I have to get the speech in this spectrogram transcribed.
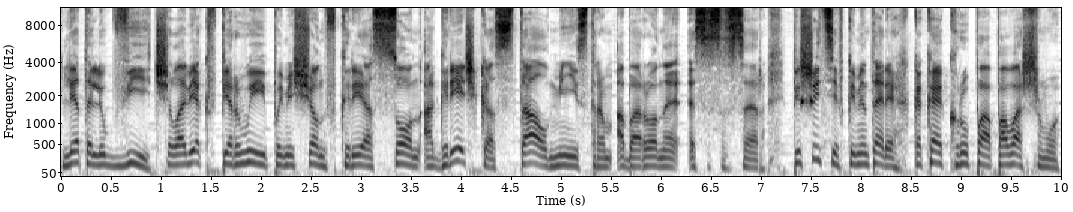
Лето любви. Человек впервые помещен в Криосон, а Гречка стал министром обороны СССР. Пишите в комментариях, какая крупа, по-вашему,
